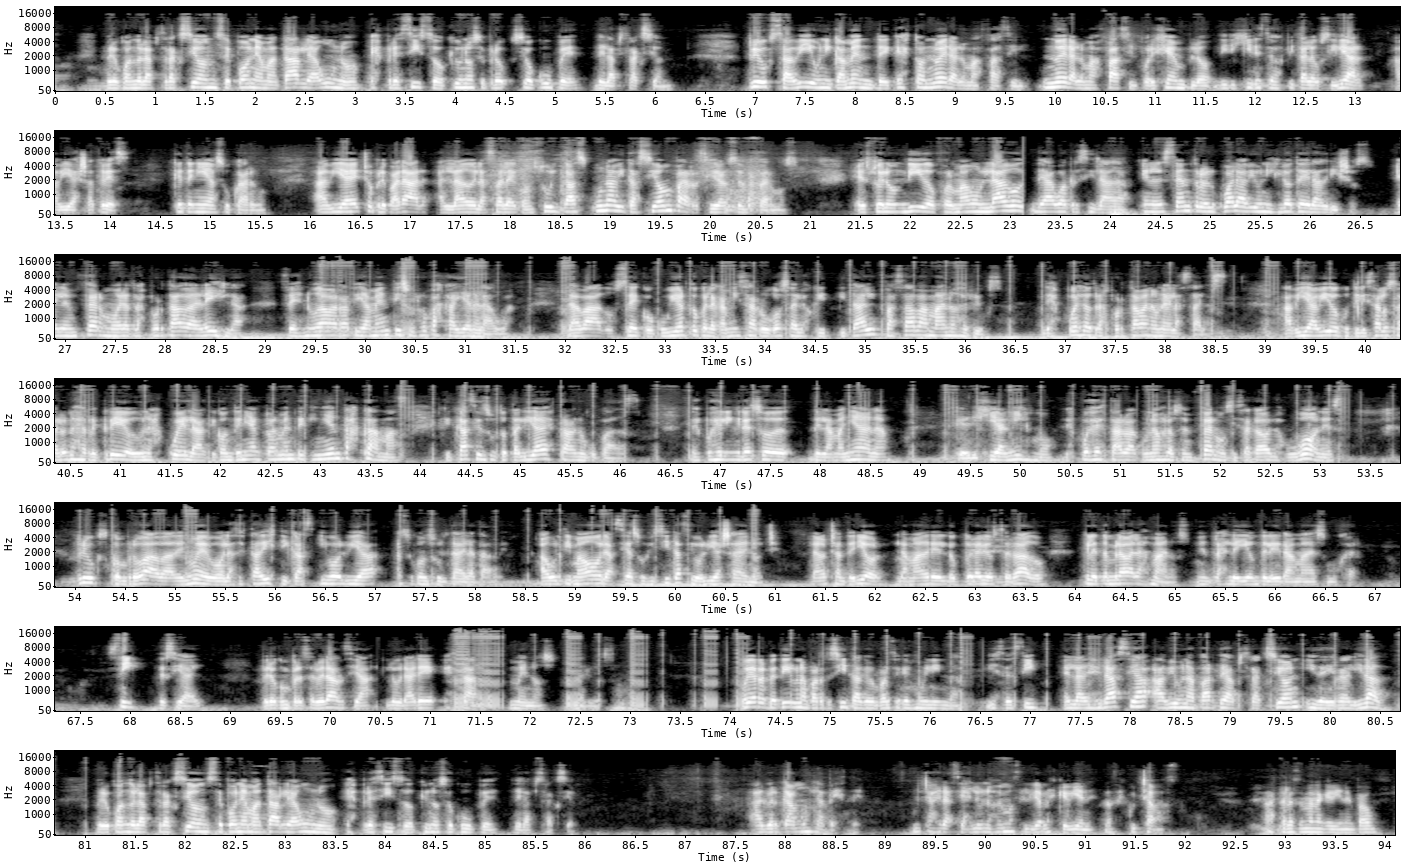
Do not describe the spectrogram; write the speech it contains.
Pero cuando la abstracción se pone a matarle a uno, es preciso que uno se, se ocupe de la abstracción. Ryuk sabía únicamente que esto no era lo más fácil. No era lo más fácil, por ejemplo, dirigir ese hospital auxiliar, había ya tres, que tenía a su cargo. Había hecho preparar, al lado de la sala de consultas, una habitación para recibir a los enfermos. El suelo hundido formaba un lago de agua cresilada, en el centro del cual había un islote de ladrillos. El enfermo era transportado a la isla, se desnudaba rápidamente y sus ropas caían al agua. Lavado, seco, cubierto con la camisa rugosa del hospital, pasaba a manos de Ryux. Después lo transportaban a una de las salas. Había habido que utilizar los salones de recreo de una escuela que contenía actualmente 500 camas, que casi en su totalidad estaban ocupadas. Después del ingreso de la mañana, que dirigía el mismo, después de estar vacunados los enfermos y sacados los bubones, Ryux comprobaba de nuevo las estadísticas y volvía a su consulta de la tarde. A última hora hacía sus visitas y volvía ya de noche. La noche anterior, la madre del doctor había observado que le temblaba las manos mientras leía un telegrama de su mujer. Sí, decía él, pero con perseverancia lograré estar menos nervioso. Voy a repetir una partecita que me parece que es muy linda. Dice, sí, en la desgracia había una parte de abstracción y de irrealidad, pero cuando la abstracción se pone a matarle a uno, es preciso que uno se ocupe de la abstracción. Albercamos la peste. Muchas gracias, Lu. Nos vemos el viernes que viene. Nos escuchamos. Hasta la semana que viene, Pau.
